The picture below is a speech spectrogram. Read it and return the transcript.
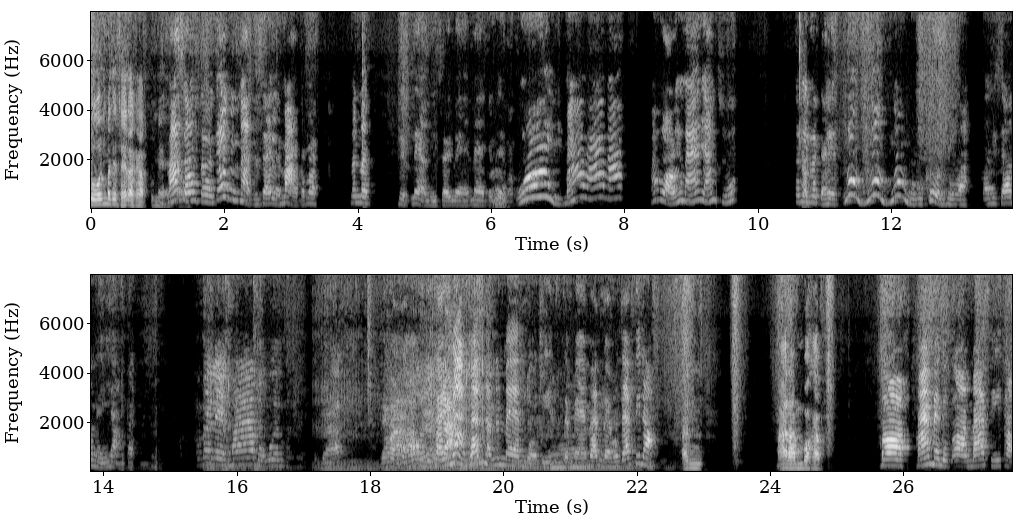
ตัวมันมาจะใส่ล่ะครับคุณแม่หมาสองตัวเจ้ามันน่าจะใส่อะไรหมาก็ว่ามันมาเห็ดแน่นี่ใส่แม่แม่ก็เลยว่าว้ายหมาหมาหมาหมา บอกให้หมาอย่างสูตอนนี้มันก็เห็ดง่องง่องง่องหนูเคยดูว่าตอนที่ซ้อนหนีหนังกันแม่เล็กมาบอกว่าจักแต่ว่าใครหน้าฟันนั้นแมนโดดทีแต่แม่ฟันแบบว่าจักที่น้องอันหมารำบ่ครับบอหมาแม่ลูกอ่อนหมาสีขาว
